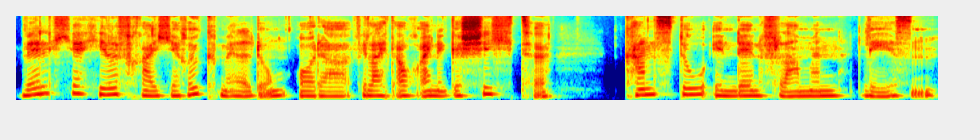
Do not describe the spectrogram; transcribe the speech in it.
welche hilfreiche Rückmeldung oder vielleicht auch eine Geschichte kannst du in den Flammen lesen?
